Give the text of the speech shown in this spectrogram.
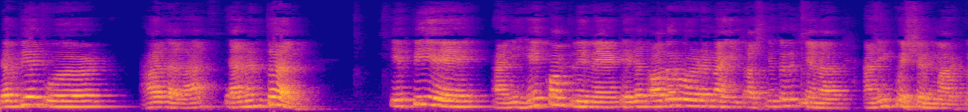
डब्ल्यू एच वर्ड हा झाला त्यानंतर एपीए आणि हे कॉम्प्लिमेंट याच्यात अदर वर्ड नाहीत असले तरच येणार आणि क्वेश्चन मार्क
